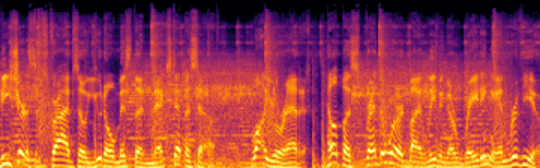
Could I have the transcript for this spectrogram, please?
Be sure to subscribe so you don't miss the next episode. While you're at it, help us spread the word by leaving a rating and review.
